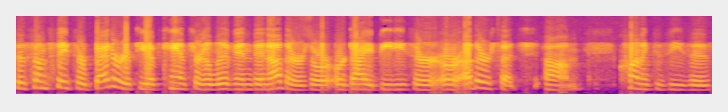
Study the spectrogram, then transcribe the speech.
So some states are better if you have cancer to live in than others, or, or diabetes, or, or other such um, chronic diseases.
